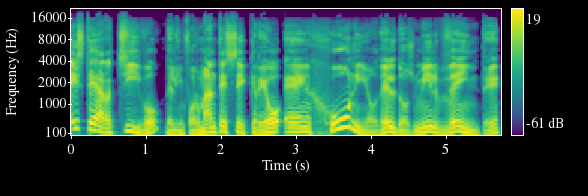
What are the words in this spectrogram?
Este archivo del informante se creó en junio del 2020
